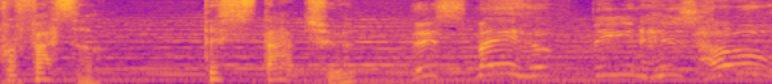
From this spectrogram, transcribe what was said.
Professor, this statue. This may have been his home.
